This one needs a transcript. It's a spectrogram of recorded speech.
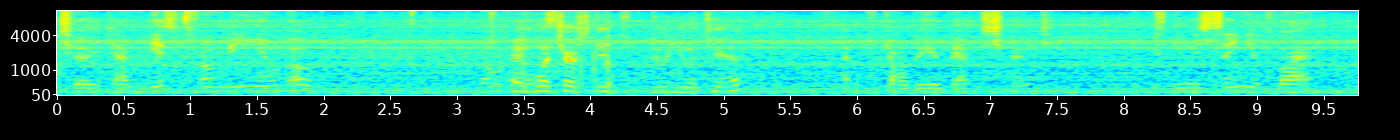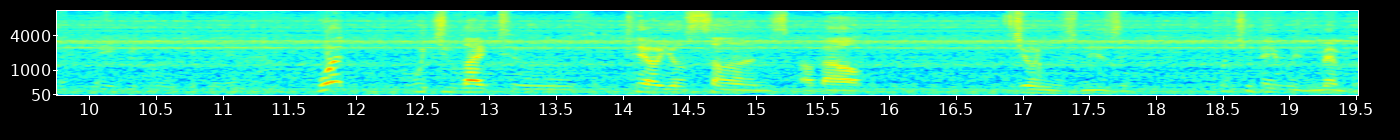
the church. I guess it's from me and both. both And what church did do you attend? Strawberry Baptist Church. In the senior choir. What would you like to tell your sons about Junior's music? What should they remember?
